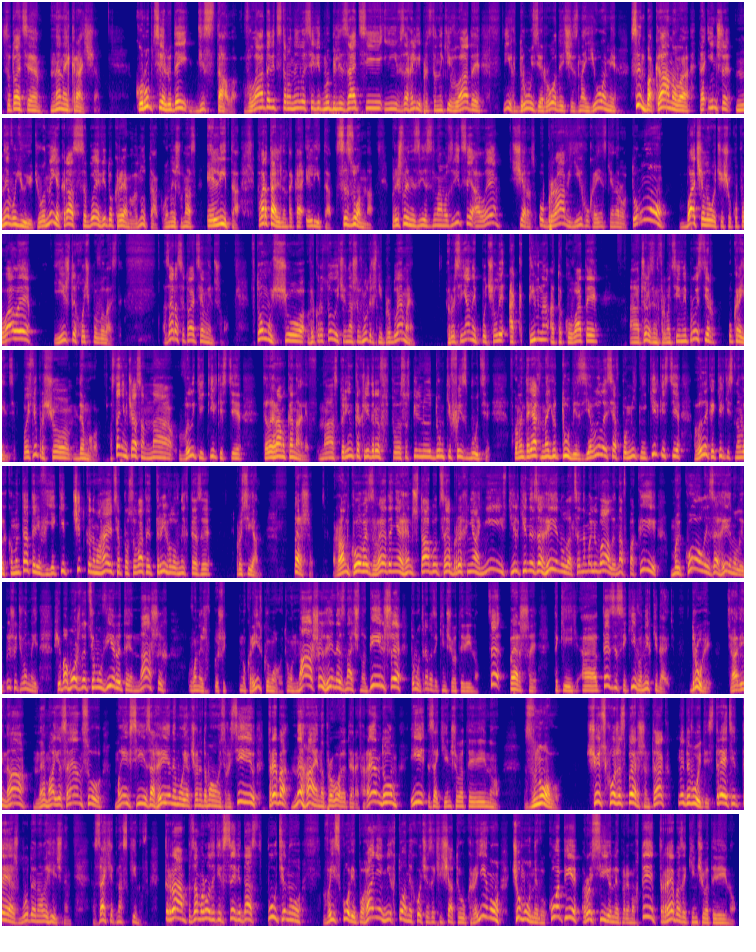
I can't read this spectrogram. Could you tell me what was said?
ситуація не найкраща. Корупція людей дістала. Влада відсторонилася від мобілізації, і, взагалі, представники влади, їх друзі, родичі, знайомі, син Баканова та інше не воюють. Вони якраз себе відокремили. Ну так, вони ж у нас еліта, квартальна така еліта, сезонна. Прийшли не звісно звідси, але ще раз обрав їх український народ. Тому бачили очі, що купували, їжте, хоч повилазьте. Зараз ситуація в іншому, в тому, що використовуючи наші внутрішні проблеми, росіяни почали активно атакувати через інформаційний простір українців. Поясню про що йде мова. Останнім часом на великій кількості телеграм-каналів, на сторінках лідерів суспільної думки в Фейсбуці, в коментарях на Ютубі з'явилася в помітній кількості велика кількість нових коментаторів, які чітко намагаються просувати три головних тези росіян. Перше. Ранкове зведення генштабу це брехня. Ні, стільки не загинула, це намалювали. Навпаки, Миколи загинули. Пишуть вони. Хіба можна цьому вірити? Наших вони ж пишуть українською мовою, тому наших гине значно більше, тому треба закінчувати війну. Це перший такий е, тезис, який вони вкидають. Другий. Ця війна не має сенсу. Ми всі загинемо. Якщо не домовимося з Росією, треба негайно проводити референдум і закінчувати війну. Знову щось схоже з першим, так? Не дивуйтесь, третій теж буде аналогічним. Захід нас кинув. Трамп заморозить і все віддасть Путіну. військові погані, ніхто не хоче захищати Україну. Чому не в окопі? Росію не перемогти, треба закінчувати війну.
